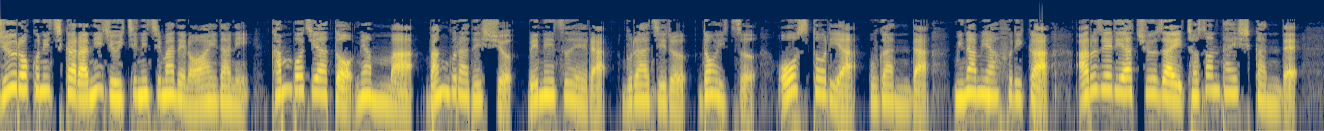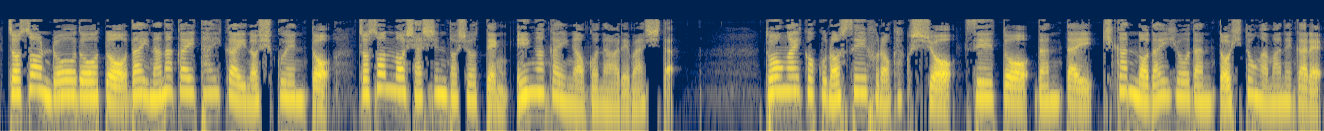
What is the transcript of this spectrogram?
16日から21日までの間に、カンボジアとミャンマー、バングラデシュ、ベネズエラ、ブラジル、ドイツ、オーストリア、ウガンダ、南アフリカ、アルジェリア駐在著村大使館で、著村労働党第7回大会の祝宴と、著村の写真図書展、映画会が行われました。当該国の政府の各省、政党、団体、機関の代表団と人が招かれ、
